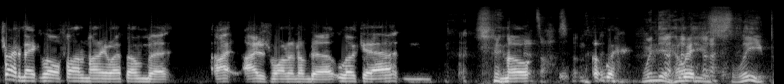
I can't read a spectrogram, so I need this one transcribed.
try to make a little fun money with them. But I, I just wanted them to look at and mow. That's awesome. When the hell do you sleep?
